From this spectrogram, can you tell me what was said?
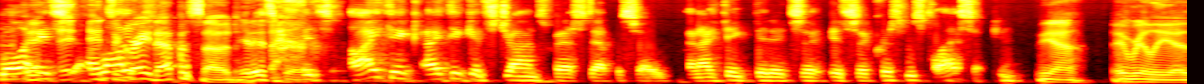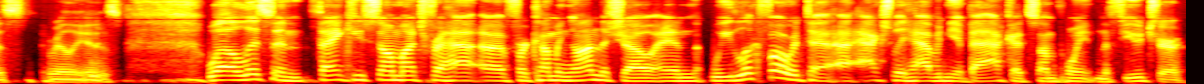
Well, It- it's it- a it's a lot of- great episode. It is great. It's I think I think it's John's best episode, and I think that it's a it's a Christmas classic. Yeah, it really is. It really is. Well, listen, thank you so much for ha- uh, for coming on the show, and we look forward to uh, actually having you back at some point in the future.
